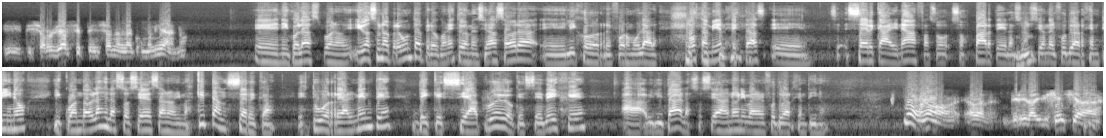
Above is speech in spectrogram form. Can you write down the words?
eh, desarrollarse pensando en la comunidad, ¿no? Eh, Nicolás, bueno, iba a hacer una pregunta, pero con esto que mencionás ahora, eh, elijo reformular. Vos también estás eh, cerca en AFA, sos, sos, parte de la Asociación del Fútbol Argentino, y cuando hablas de las sociedades anónimas, ¿qué tan cerca estuvo realmente de que se apruebe o que se deje habilitada la sociedad anónima en el fútbol argentino? No, no, a ver, desde la dirigencia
